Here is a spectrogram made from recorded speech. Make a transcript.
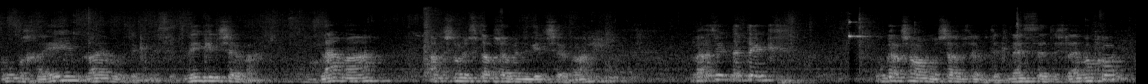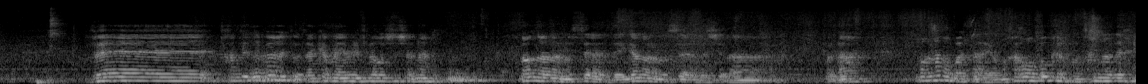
הוא בחיים לא היה בבית הכנסת, מגיל שבע. למה? אבא שלו נפטר עכשיו בגיל שבע, ואז הוא התנתק. הוא גר שם במושב, להם בית כנסת, יש להם הכל. והתחלתי לדבר איתו, זה היה כמה ימים לפני ראש השנה. דיברנו על הנושא הזה, הגענו לנושא הזה של ההפעלה. אמר, למה באת היום? מחר בבוקר אנחנו צריכים ללכת.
